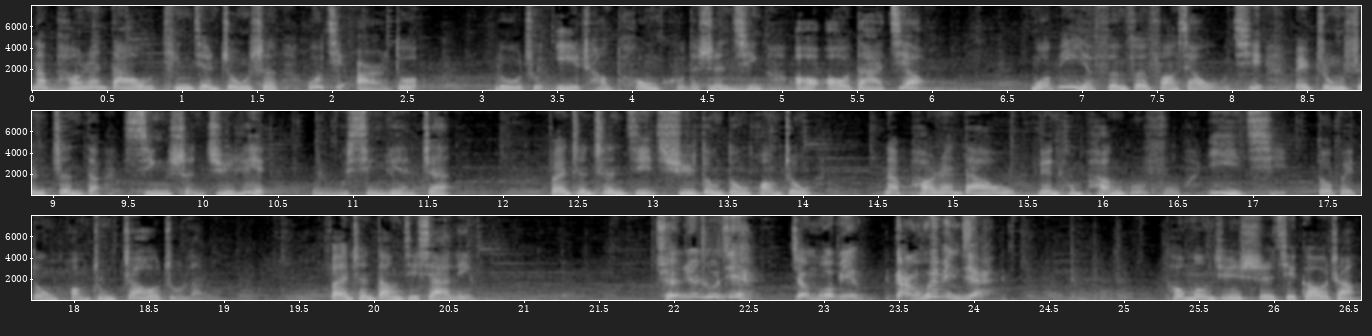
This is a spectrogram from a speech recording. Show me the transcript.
那庞然大物听见钟声，捂起耳朵，露出异常痛苦的神情，嗷嗷大叫。魔兵也纷纷放下武器，被钟声震得心神俱裂，无心恋战。凡尘趁机驱动东皇钟。那庞然大物连同盘古斧一起都被东皇钟罩住了。凡尘当即下令：全军出击，将魔兵赶回冥界。同盟军士气高涨，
